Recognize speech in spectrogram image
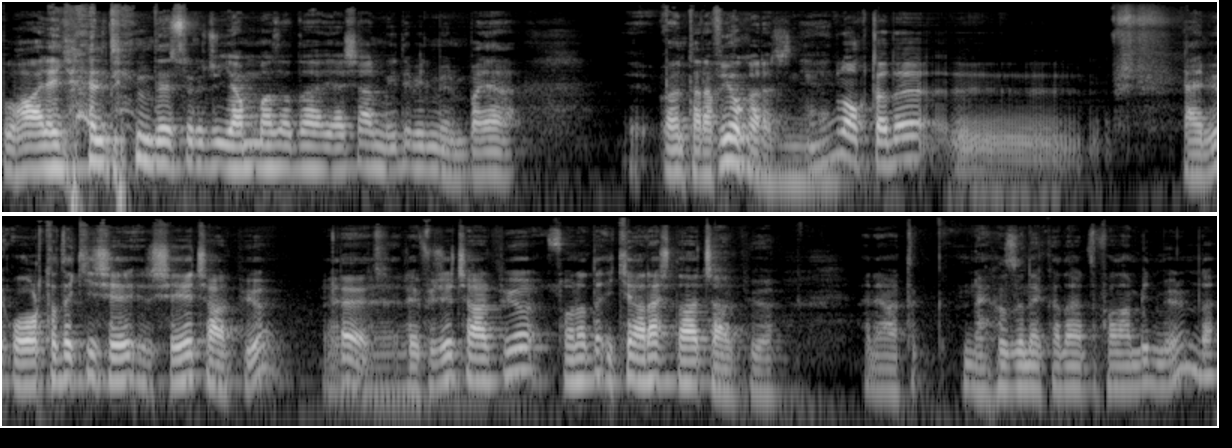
bu hale geldiğinde sürücü yanmasa da yaşar mıydı bilmiyorum. Bayağı ön tarafı yok aracın yani. Bu noktada e, Yani bir ortadaki şey, şeye çarpıyor. Ee, Evet. Refüje çarpıyor. Sonra da iki araç daha çarpıyor. Hani artık ne hızı ne kadardı falan bilmiyorum da.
